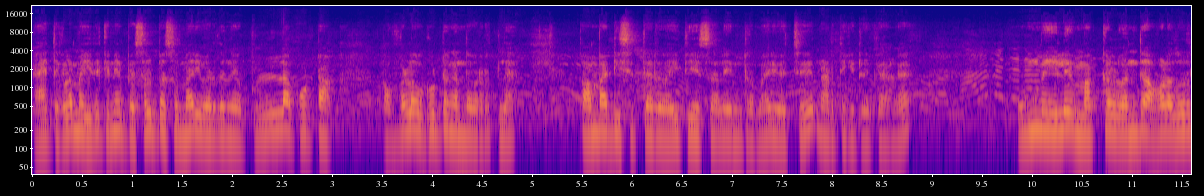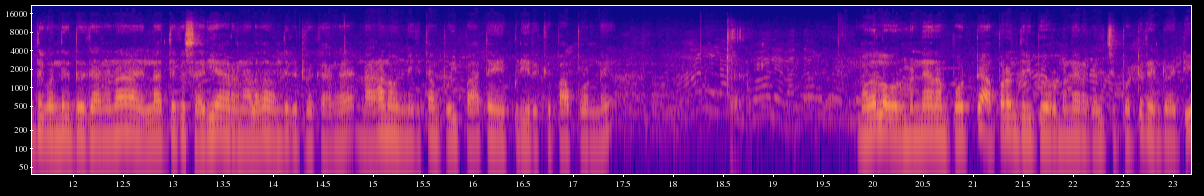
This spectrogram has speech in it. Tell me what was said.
ஞாயிற்றுக்கிழமை இதுக்குன்னே ஸ்பெஷல் பஸ் மாதிரி வருதுங்க. ஃபுல்லாக கூட்டம். அவ்வளோ கூட்டங்க இந்த வருடத்தில். பாம்பாட்டி சித்தர் வைத்தியசாலைன்ற மாதிரி வச்சு நடத்திக்கிட்டு இருக்காங்க. உண்மையிலே மக்கள் வந்து அவ்வளோ தூரத்துக்கு வந்துக்கிட்டு இருக்காங்கன்னா எல்லாத்துக்கும் சரியாகிறனால தான் வந்துக்கிட்டு இருக்காங்க. நானும் இன்றைக்கி தான் போய் பார்த்தேன் எப்படி இருக்குது பார்ப்போன்னு முதல்ல ஒரு மணி நேரம் போட்டு அப்புறம் திருப்பி ஒரு மணி நேரம் கழித்து போட்டு ரெண்டு வாட்டி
